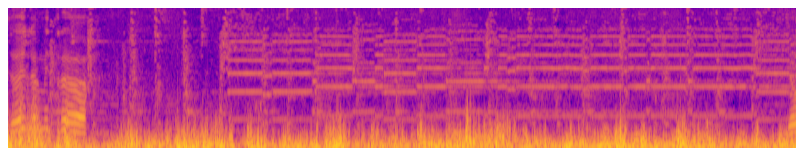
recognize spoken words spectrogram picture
જોઈ લો મિત્ર. જો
